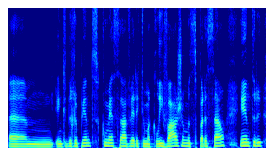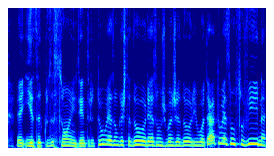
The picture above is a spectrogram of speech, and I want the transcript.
ahm, em que de repente começa a haver aqui uma clivagem, uma separação entre eh, e as acusações entre tu és um gastador, és um esbanjador e o outro, ah, tu és um sovina.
